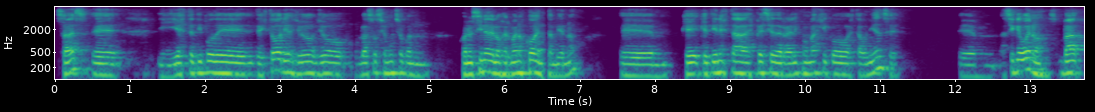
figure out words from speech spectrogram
¿sabes? Eh, y este tipo de, historias yo, yo, lo asocio mucho con, con, el cine de los hermanos Cohen también, ¿no? Eh, que, que, tiene esta especie de realismo mágico estadounidense. Eh, así que bueno, va.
